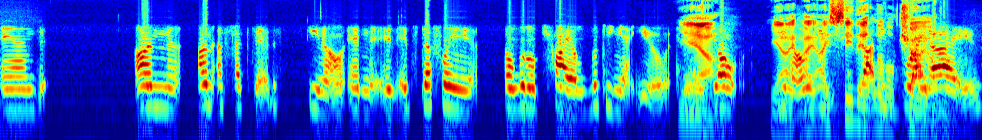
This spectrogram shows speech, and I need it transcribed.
and un unaffected. You know, and it, it's definitely a little child looking at you. yeah. You yeah, you know, I, I see that little child. Eyes.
